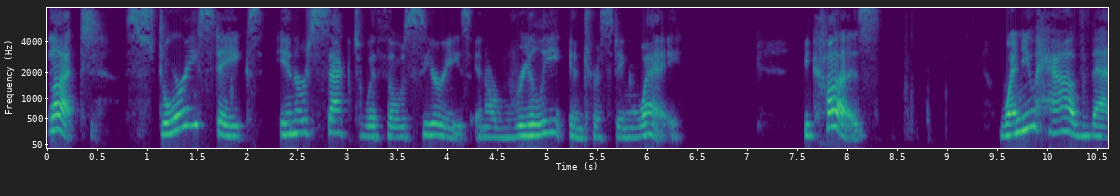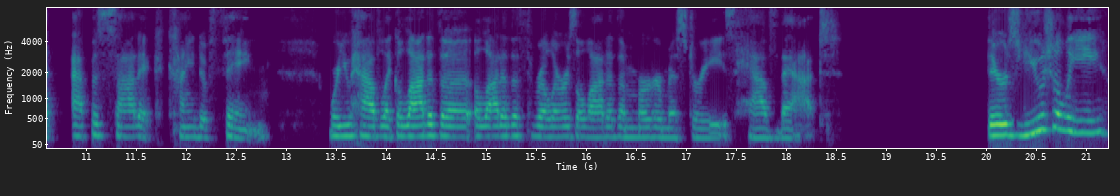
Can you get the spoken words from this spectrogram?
But story stakes intersect with those series in a really interesting way. Because when you have that episodic kind of thing, where you have like a lot of the a lot of the thrillers, a lot of the murder mysteries have that. There's usually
